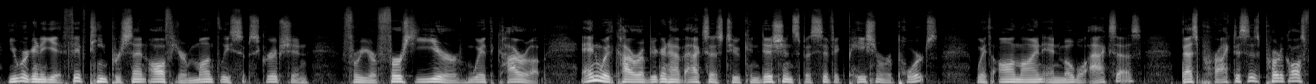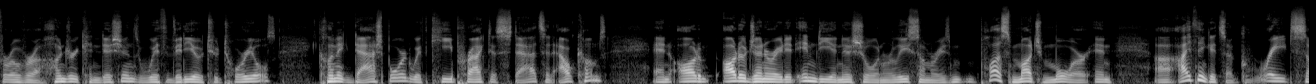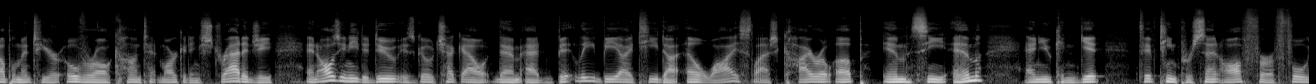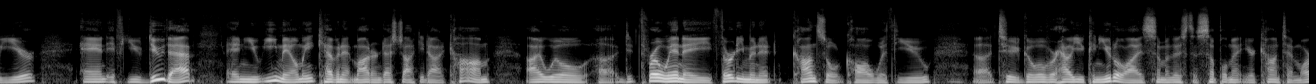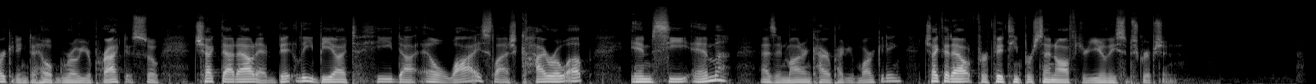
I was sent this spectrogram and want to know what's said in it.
you are going to get 15% off your monthly subscription for your first year with ChiroUp. And with ChiroUp, you're going to have access to condition specific patient reports with online and mobile access, best practices protocols for over 100 conditions with video tutorials, clinic dashboard with key practice stats and outcomes, and auto generated MD initial and release summaries, plus much more. And uh, I think it's a great supplement to your overall content marketing strategy. And all you need to do is go check out them at bit.ly, bit.ly slash chiroupmcm, and you can get 15% off for a full year. And if you do that and you email me, kevin at moderndeskjockey.com, I will uh, throw in a 30 minute consult call with you uh, to go over how you can utilize some of this to supplement your content marketing to help grow your practice. So check that out at bit.ly, bit.ly slash chiroup, MCM, as in modern chiropractic marketing. Check that out for 15% off your yearly subscription.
